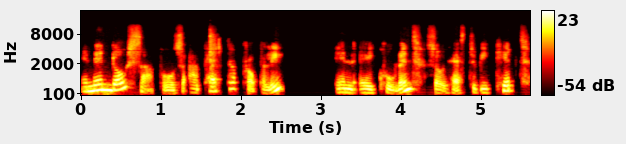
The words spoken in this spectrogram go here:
And then those samples are packed up properly in a coolant, so it has to be kept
